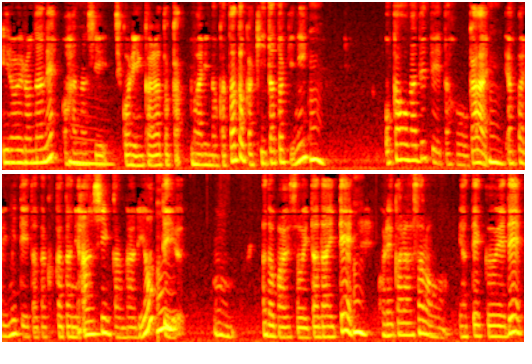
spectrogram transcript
いろいろなねお話、うん。チコリンからとか周りの方とか聞いた時にうん。お顔が出ていた方が、ん。やっぱり見ていただく方に安心感があるよっていう、うん。アドバイスをいただいて、うん。これからサロンをやっていく上で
